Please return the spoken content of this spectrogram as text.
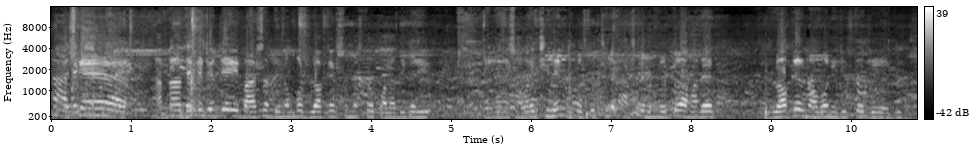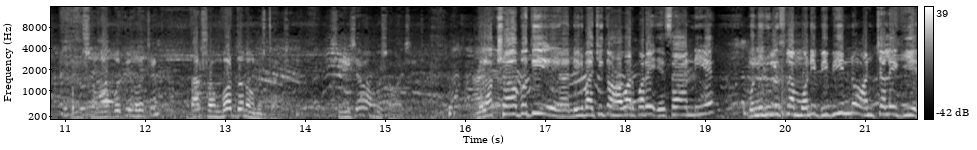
আজকে আপনারা দেখেছেন যে এই বারাসাত দু নম্বর ব্লকের সমস্ত পদাধিকারী এখানে সবাই ছিলেন, উপস্থিত ছিলেন। আজকে মূলত আমাদের ব্লকের নবনিযুক্ত যে সভাপতি হয়েছেন তার সংবর্ধনা অনুষ্ঠান সেই হিসাবে আমরা সবাই ব্লক সভাপতি নির্বাচিত হওয়ার পরে এসআইআর নিয়ে মনিরুল ইসলাম মনি বিভিন্ন অঞ্চলে গিয়ে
